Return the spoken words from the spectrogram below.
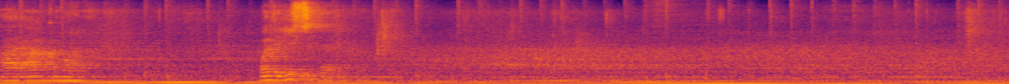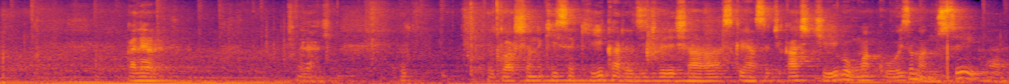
Caraca, mano. Olha isso, velho. Isso aqui, cara, eles deviam deixar as crianças de castigo, alguma coisa, mano. Não sei, cara.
